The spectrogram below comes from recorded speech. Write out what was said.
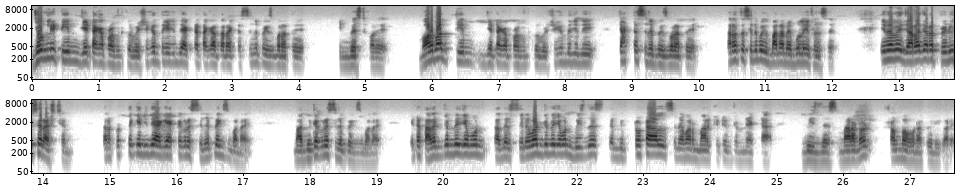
জঙ্গলি টিম যে টাকা প্রফিট করবে, সেখান থেকে যদি একটা টাকা তারা একটা সিনেপ্লেক্স বানাতে ইনভেস্ট করে, বরবাদ টিম যে টাকা প্রফিট করবে, সেখান থেকে যদি চারটা সিনেপ্লেক্স বানাতে, তারা তো সিনেপ্লেক্স বানাবে বলেই ফেলছে। এভাবে যারা যারা প্রডিউসার আসছেন তারা প্রত্যেকে যদি আগে একটা করে সিনেপ্লেক্স বানায় বা দুইটা করে সিনেপ্লেক্স বানায়, এটা তাদের জন্য যেমন, তাদের সিনেমার জন্য যেমন বিজনেস তেমনি টোটাল সিনেমার মার্কেটের জন্য একটা বিজনেস বাড়ানোর সম্ভাবনা তৈরি করে।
